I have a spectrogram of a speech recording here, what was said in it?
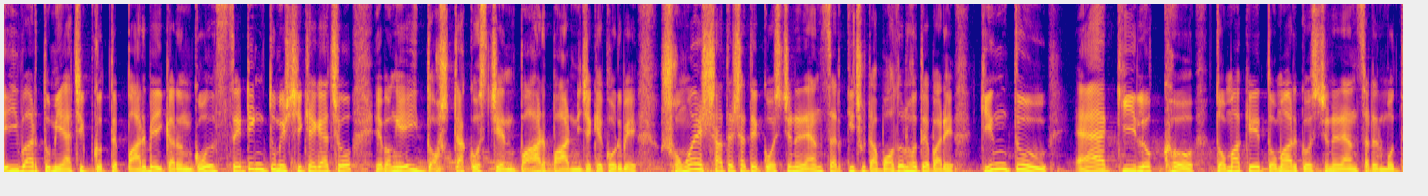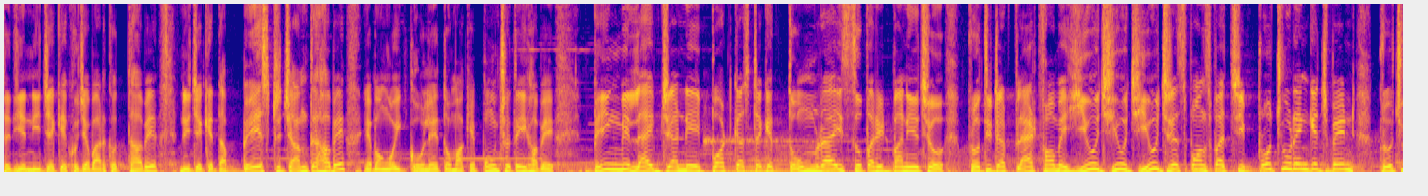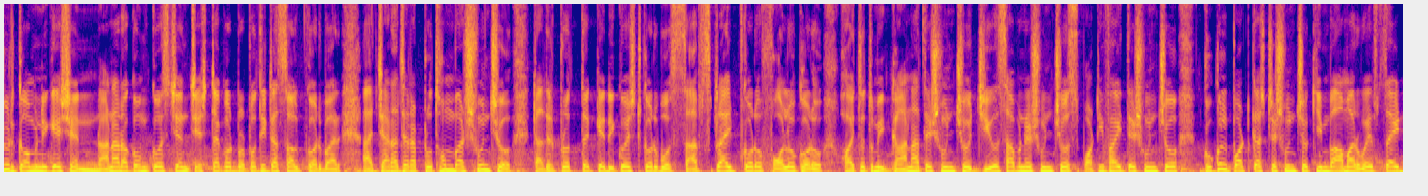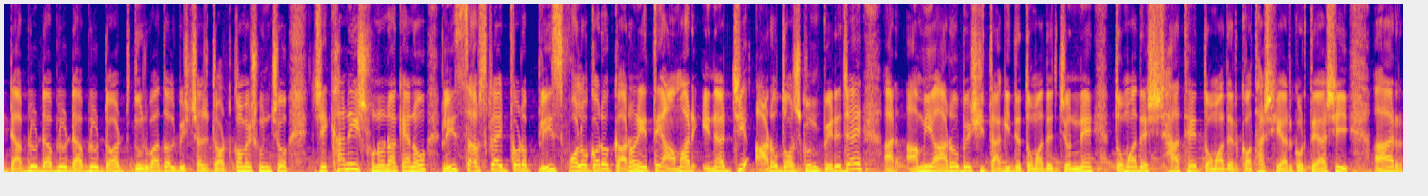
এইবার তুমি অ্যাচিভ করতে পারবেই। কারণ গোল সেটিং তুমি শিখে গেছো এবং এই দশটা কোশ্চেন বারবার নিজেকে করবে। সময়ের সাথে সাথে কোশ্চেনের অ্যান্সার কিছুটা বদল হতে পারে। কিন্তু একই লক্ষ্য, তোমাকে তোমার কোশ্চেনের অ্যান্সারের মধ্যে দিয়ে নিজেকে খুঁজে বার করতে হবে। নিজেকে দ্য বেস্ট জানতে হবে এবং ওই গোলে তোমাকে পৌঁছতেই হবে। বিং মি লাইফ জার্নি এই পডকাস্টটাকে তোমরাই সুপারহিট বানিয়েছো। প্রতিটা প্ল্যাটফর্মে হিউজ হিউজ হিউজ রেসপন্স পাচ্ছি। প্রচুর এঙ্গেজমেন্ট প্রচুর কমিউনিকেশন নানা রকম কোশ্চেন চেষ্টা করব, প্রতিটা সলভ করবার। আর যারা যারা প্রথমবার শুনছো, তাদের প্রত্যেককে রিকোয়েস্ট করব সাবস্ক্রাইব করো ফলো করো। হয়তো তুমি গানাতে শুনছো, জিও সাবনে শুনছো, স্পটিফাইতে শুনছো, গুগল পডকাস্টে শুনছো, কিংবা আমার website W W W dot Durbadal Biswas dot কমে শুনছো, যেখানেই শোনো না কেন প্লিজ সাবস্ক্রাইব করো প্লিজ ফলো করো, কারণ এতে আমার এনার্জি আরও দশ গুণ বেড়ে যায়, আর আমি আরও বেশি তাগিদে তোমাদের জন্যে, তোমাদের সাথে তোমাদের কথা শেয়ার করতে আসি। আর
